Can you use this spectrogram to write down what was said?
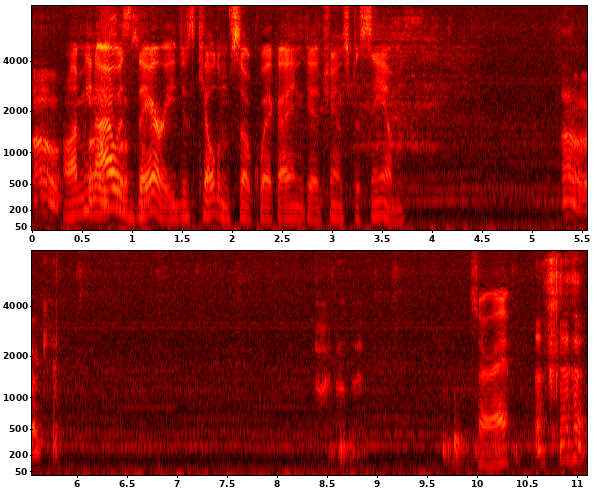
Oh. Well, I mean, that I was awesome. there. He just killed him so quick, I didn't get a chance to see him. Oh, okay. It's alright.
